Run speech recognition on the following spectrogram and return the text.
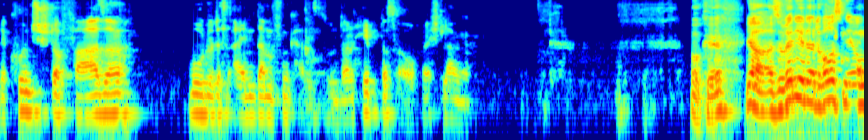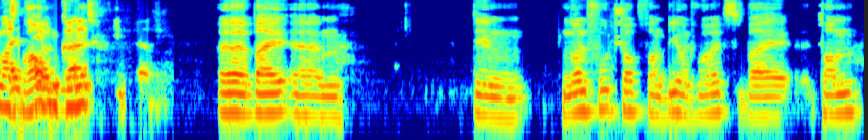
eine Kunststofffaser, wo du das eindampfen kannst. Und dann hebt das auch recht lange. Okay. Ja, also wenn ihr da draußen irgendwas brauchen könnt, äh, bei ähm, dem Non-Food-Shop von Be und Worlds bei Tom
